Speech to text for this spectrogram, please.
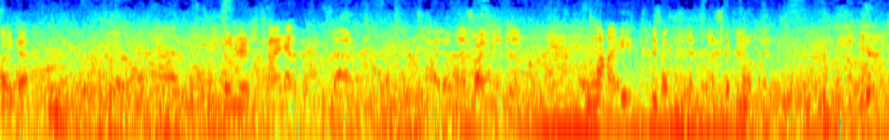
Like it? Do you want to just try a little bit? No. No, I don't want to try any now. Why? I said want it.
